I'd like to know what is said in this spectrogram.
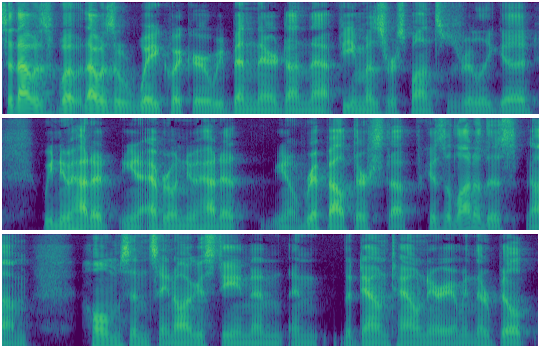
so that was what that was a way quicker. We've been there, done that. FEMA's response was really good. We knew how to, you know, everyone knew how to, you know, rip out their stuff because a lot of those um, homes in St. Augustine and and the downtown area. I mean, they're built,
